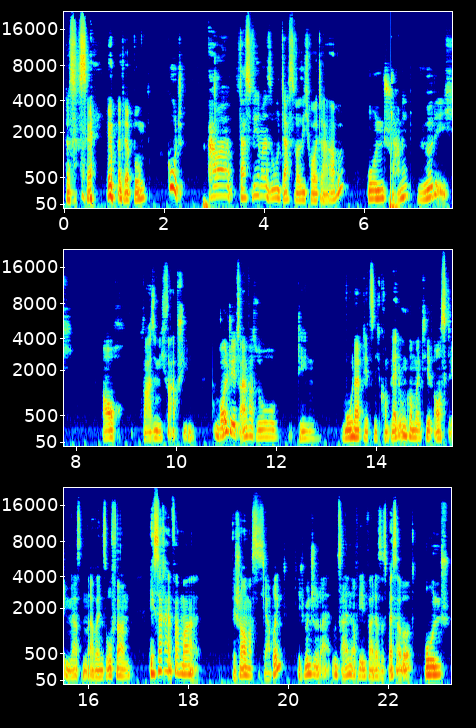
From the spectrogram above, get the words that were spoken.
Das ist ja immer der Punkt. Gut, aber das wäre mal so das, was ich heute habe. Und damit würde ich auch quasi mich verabschieden. Wollte jetzt einfach so den Monat jetzt nicht komplett unkommentiert ausklingen lassen, aber insofern, ich sage einfach mal, wir schauen, was das Jahr bringt. Ich wünsche uns allen auf jeden Fall, dass es besser wird. Und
